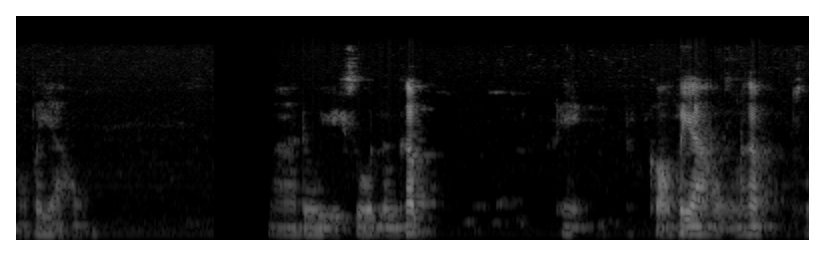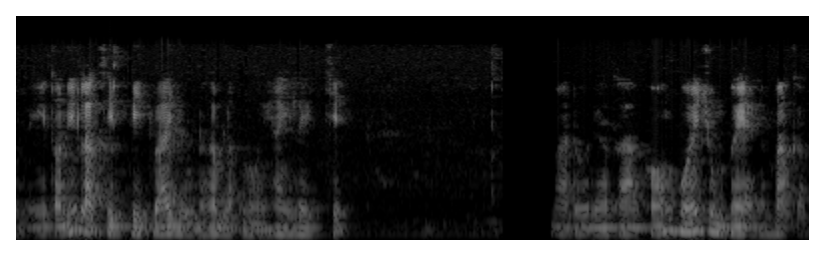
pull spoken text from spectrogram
ของพญาหงส์มาดูอีกสูตรหนึ่งครับ เลขของพญาหงนะครับ ส่วนนี้ตอนนี้หลักสิบปิดไว้อยู่นะครับ หลักหน่วยให้เลขเจ็ดมาดูแนวทางของหวยชุมแพกันบ้างครับ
